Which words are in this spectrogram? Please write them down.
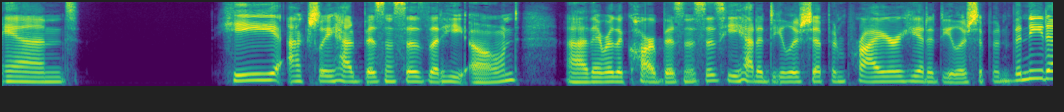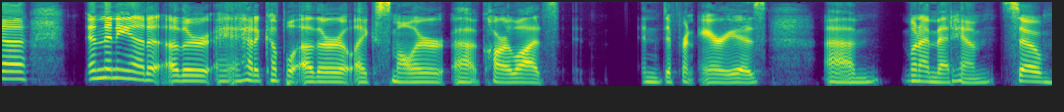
and he actually had businesses that he owned. Uh, they were the car businesses. He had a dealership in Pryor. He had a dealership in Vinita, and then he had a other had a couple other like smaller uh, car lots in different areas um, when I met him. So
